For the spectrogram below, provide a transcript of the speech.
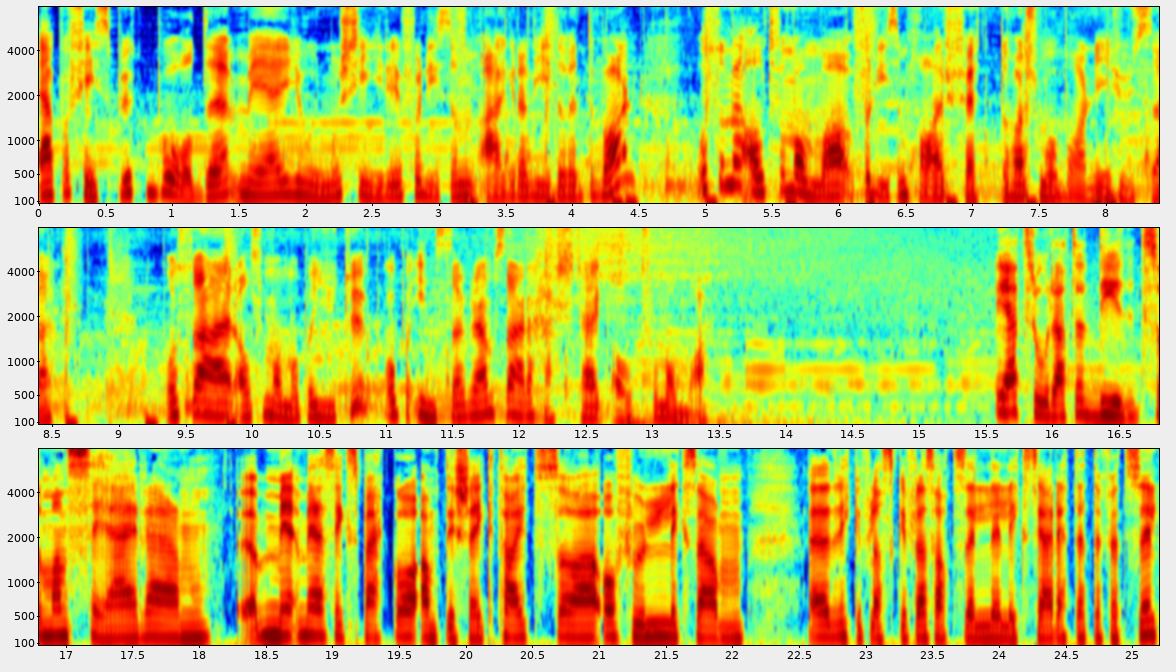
Jeg er på Facebook både med jordmor Siri for de som er gravide og venter barn, og så med Alt for mamma for de som har født og har små barn i huset. Og så er Alt for mamma på YouTube, og på Instagram så er det hashtag alt for mamma. Jeg tror at de som man ser um, med, med sixpack og anti-shake tights og, og full liksom eh, drikkeflaske fra Sats eller Elixia rett etter fødsel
